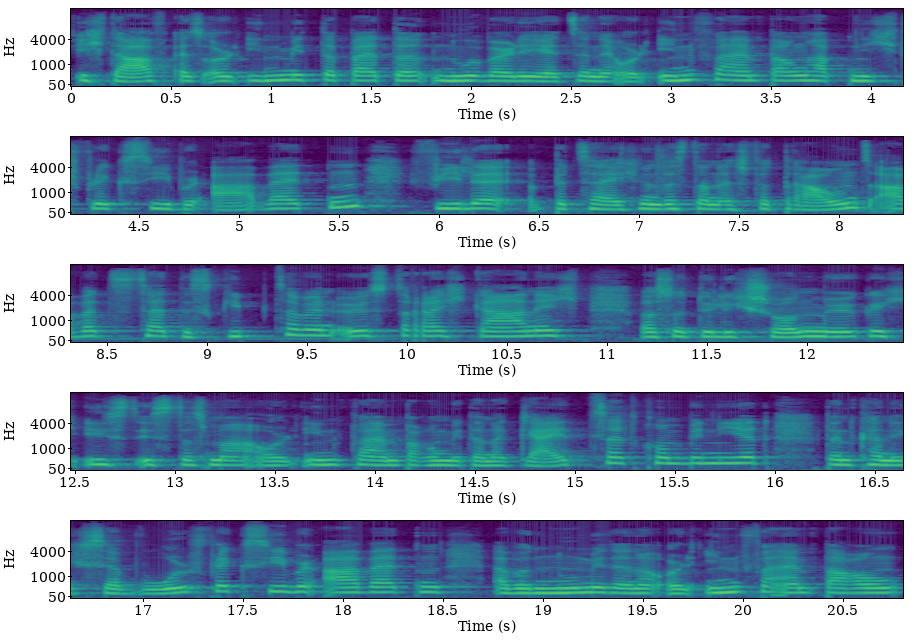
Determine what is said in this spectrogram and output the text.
ich darf als All-In-Mitarbeiter, nur weil ich jetzt eine All-In-Vereinbarung habe, nicht flexibel arbeiten. Viele bezeichnen das dann als Vertrauensarbeitszeit, das gibt es aber in Österreich gar nicht. Was natürlich schon möglich ist, ist, dass man All-In-Vereinbarung mit einer Gleitzeit kombiniert, dann kann ich sehr wohl flexibel arbeiten, aber nur mit einer All-In-Vereinbarung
